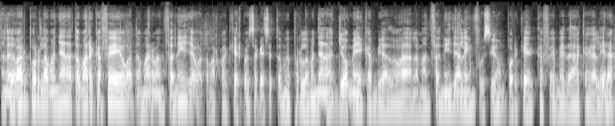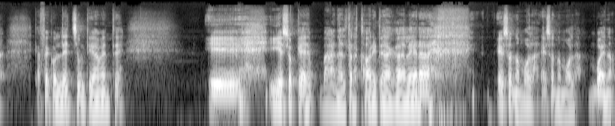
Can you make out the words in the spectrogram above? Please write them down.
en el, bar por la mañana a tomar café o a tomar manzanilla o a tomar cualquier cosa que se tome por la mañana, yo me he cambiado a la manzanilla, a la infusión, porque el café me da cagalera, café con leche últimamente. y eso que va en el tractor y te da cagalera, eso no mola, eso no mola. Bueno,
